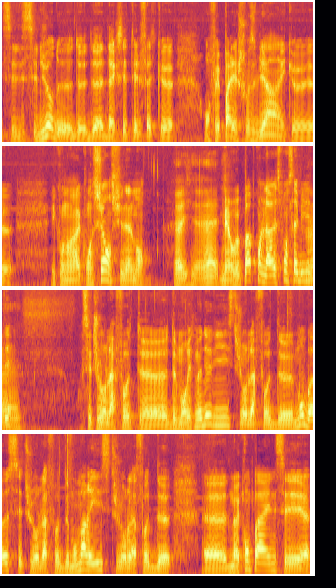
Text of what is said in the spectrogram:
c'est, dur d'accepter le fait qu'on ne fait pas les choses bien et, que, et qu'on en a conscience finalement. Ouais, ouais. Mais on ne veut pas prendre la responsabilité. Ouais. C'est toujours la faute euh, de mon rythme de vie, c'est toujours la faute de mon boss, c'est toujours la faute de mon mari, c'est toujours la faute de, euh, ma compagne. C'est,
